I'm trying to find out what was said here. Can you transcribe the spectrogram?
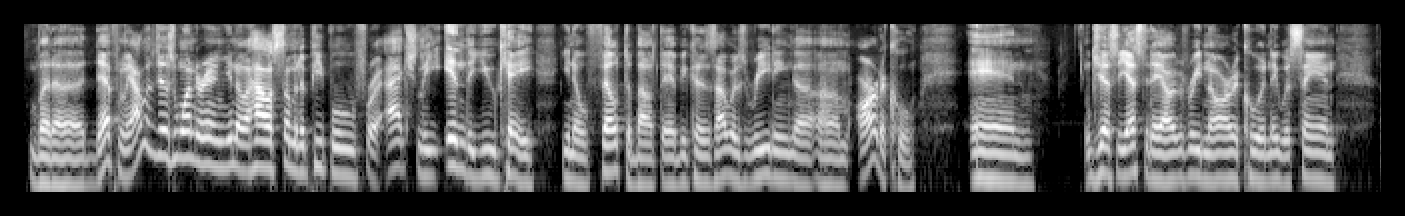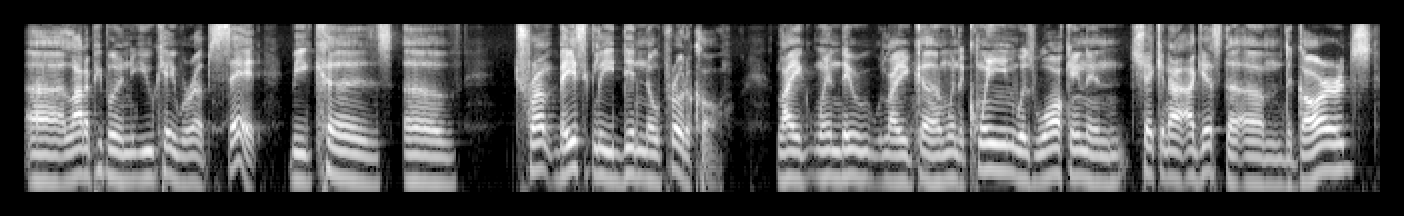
but uh, definitely, I was just wondering, you know, how some of the people for actually in the UK, you know, felt about that because I was reading a um, article, and just yesterday I was reading an article and they were saying uh, a lot of people in the UK were upset because of Trump basically didn't know protocol. Like when they were like uh, when the Queen was walking and checking out, I guess the um the guards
